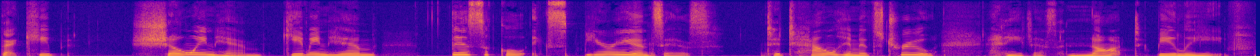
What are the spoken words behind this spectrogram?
that keep showing him, giving him physical experiences to tell him it's true, and he does not believe.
